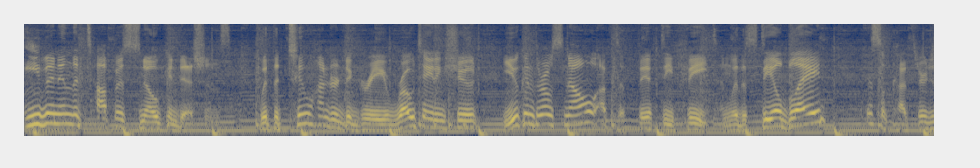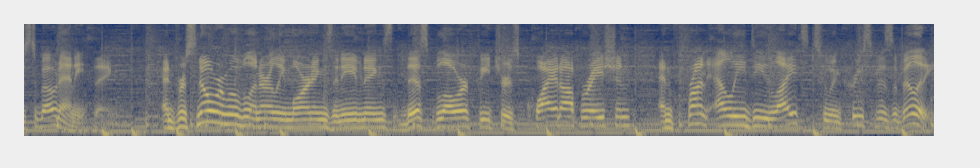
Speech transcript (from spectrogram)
even in the toughest snow conditions. With the 200 degree rotating chute, you can throw snow up to 50 feet. And with a steel blade, this will cut through just about anything. And for snow removal in early mornings and evenings, this blower features quiet operation and front LED lights to increase visibility.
